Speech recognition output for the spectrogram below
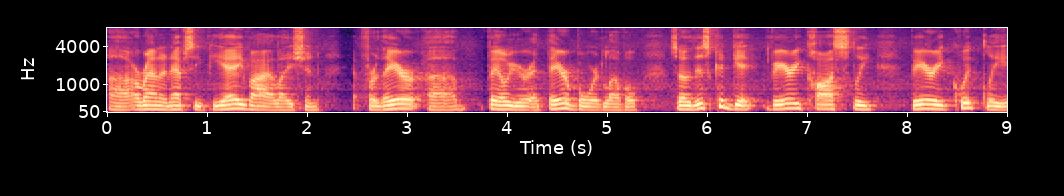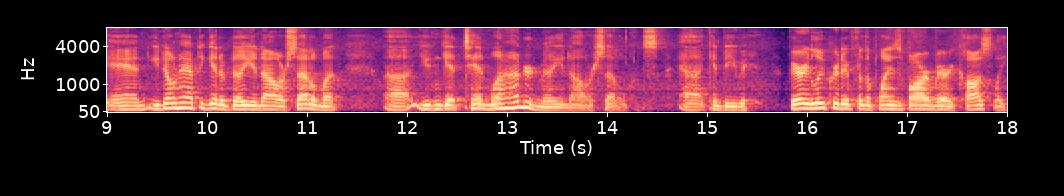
uh, around an FCPA violation for their uh, failure at their board level. So this could get very costly very quickly, and you don't have to get a billion dollar settlement. Uh, you can get 10, 100 million dollar settlements. Uh, it can be very lucrative for the plaintiffs bar very costly.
